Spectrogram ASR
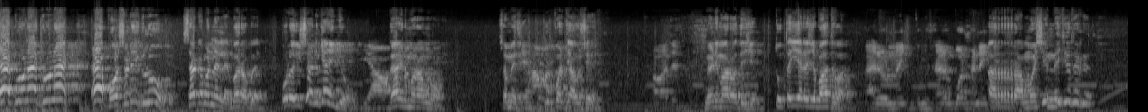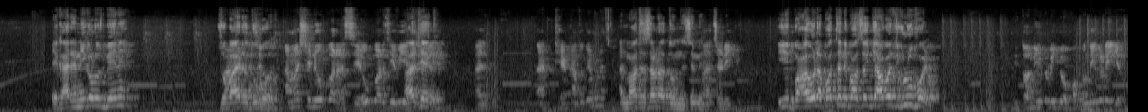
એ ગ્લુ નાખ ગ્લુ નાખ. એ ભોસડી ગ્લુ. સકે મને લે બરાબર. ઓલો ઈશાન ક્યાં ગયો. ગાઈડ મરામનો સમીર ઉપર જાવ છે આવા મારવા દેજે. તું તૈયાર છે બાંધવા. અરે મશીન નહીં છે એ ઘરે નીકળું છું બેને. જો બહાર તું બોલ મશીન ઉપર જ છે ઉપરથી હાલ છે. ઠેકા તો કેમ નથી? માથે સડાતું ને સમીર ચડી ગયો. એ બાવલા પથ્થરની પાસે આવ જ ગ્લુ ફળ એ તો નીકળી ગયો પગ નીકળી ગયો.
